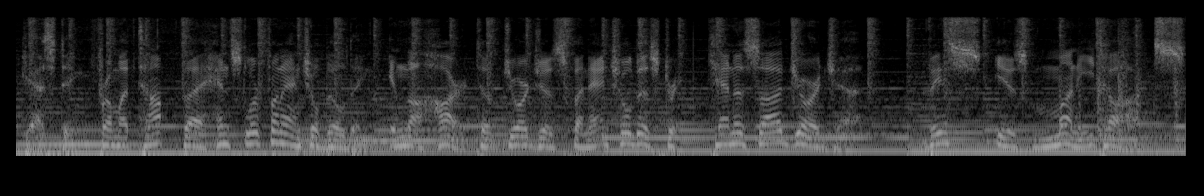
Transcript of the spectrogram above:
Broadcasting from atop the Henssler Financial Building in the heart of Georgia's financial district, Kennesaw, Georgia. This is Money Talks.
